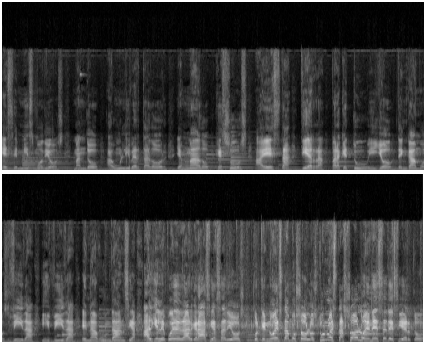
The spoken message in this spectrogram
Ese mismo Dios mandó a un libertador llamado Jesús a esta tierra para que tú y yo tengamos vida y vida en abundancia. Alguien le puede dar gracias a Dios porque no estamos solos. Tú no estás solo en ese desierto.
